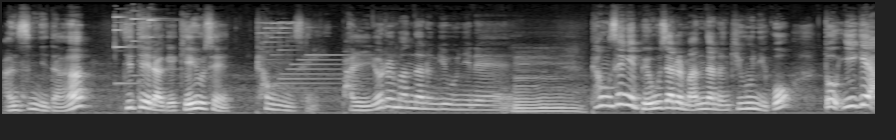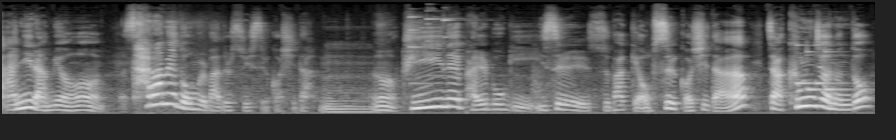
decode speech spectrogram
않습니다. 디테일하게 개유생 평생 반려를 만나는 기운이네. 음, 평생의 배우자를 만나는 기운이고 또 이게 아니라면 사람의 도움을 받을 수 있을 것이다. 음, 어, 귀인의 발복이 있을 수밖에 없을 것이다. 자, 금전운도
